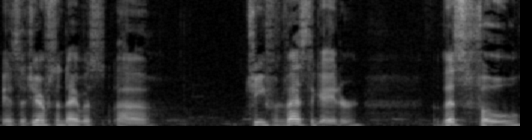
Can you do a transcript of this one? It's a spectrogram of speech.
is the Jefferson Davis uh, chief investigator. This fool,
